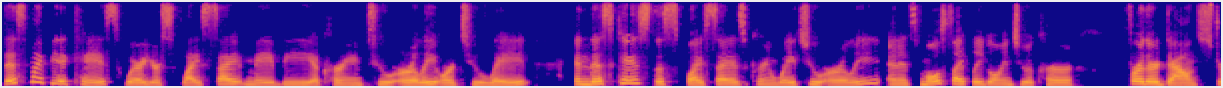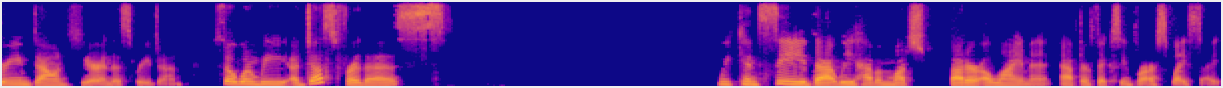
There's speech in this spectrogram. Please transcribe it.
this might be a case where your splice site may be occurring too early or too late. In this case, the splice site is occurring way too early, and it's most likely going to occur further downstream down here in this region. So when we adjust for this, we can see that we have a much better alignment after fixing for our splice site.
